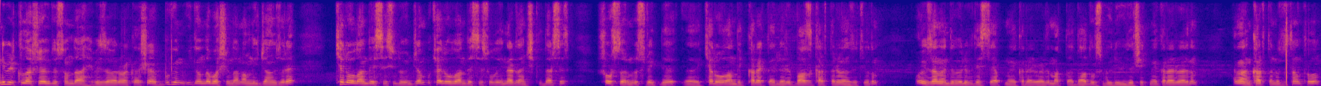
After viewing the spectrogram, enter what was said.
Yeni bir Clash Royale videosunda hepinize merhaba arkadaşlar. Bugün videonun da başından anlayacağınız üzere Keloğlan destesiyle oynayacağım. Bu Keloğlan destesi olayı nereden çıktı derseniz Shortslarımda sürekli e, Keloğlan'daki karakterleri bazı kartlara benzetiyordum. O yüzden ben de böyle bir deste yapmaya karar verdim. Hatta daha doğrusu böyle bir video çekmeye karar verdim. Hemen kartlarınızı tanıtalım.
